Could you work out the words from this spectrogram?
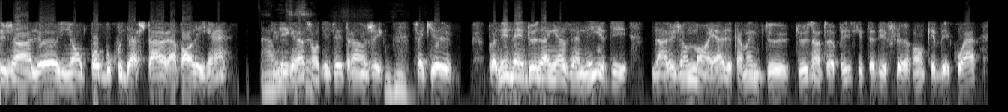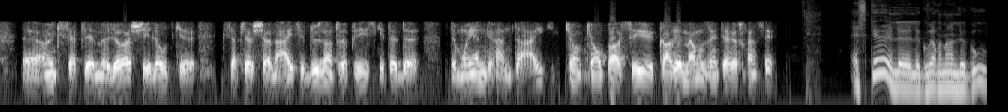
ces gens-là, ils n'ont pas beaucoup d'acheteurs à part les grands. Ah oui, les grands ça. sont des étrangers. Mhm. Fait que prenez dans les deux dernières années, il y a des dans la région de Montréal, il y a quand même deux deux entreprises qui étaient des fleurons québécois, euh, un qui s'appelait Meloche et l'autre qui, s'appelait Chenaille. C'est deux entreprises qui étaient de, de moyenne grande taille, qui, ont, qui ont passé carrément aux intérêts français. Est-ce que le, gouvernement Legault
